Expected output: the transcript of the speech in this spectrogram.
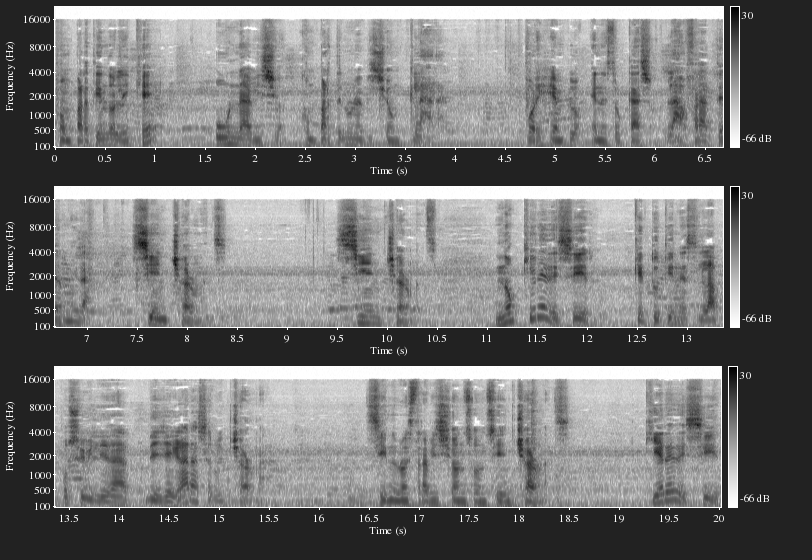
Compartiéndole qué? Una visión. Compártele una visión clara. Por ejemplo, en nuestro caso, la fraternidad. 100 Shermans. 100 Shermans. No quiere decir que tú tienes la posibilidad de llegar a ser un Sherman si nuestra visión son 100 Shermans. Quiere decir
